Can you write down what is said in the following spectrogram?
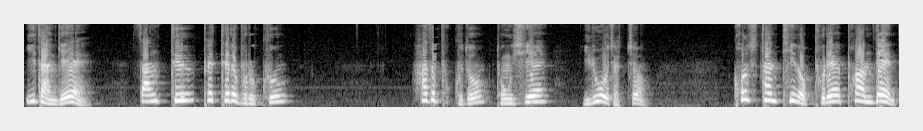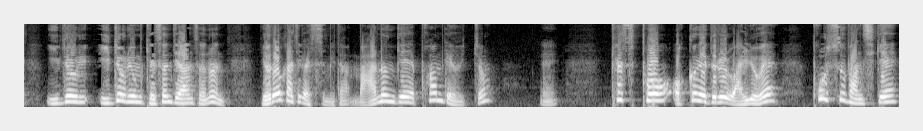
이 단계에 상트 페테르부르크 hard fork도 동시에 이루어졌죠. 콘스탄티노플에 포함된 이더리움 개선 제안서는 여러 가지가 있습니다. 많은 게 포함되어 있죠. 네. Casper 업그레이드를 완료해 PoS 방식의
